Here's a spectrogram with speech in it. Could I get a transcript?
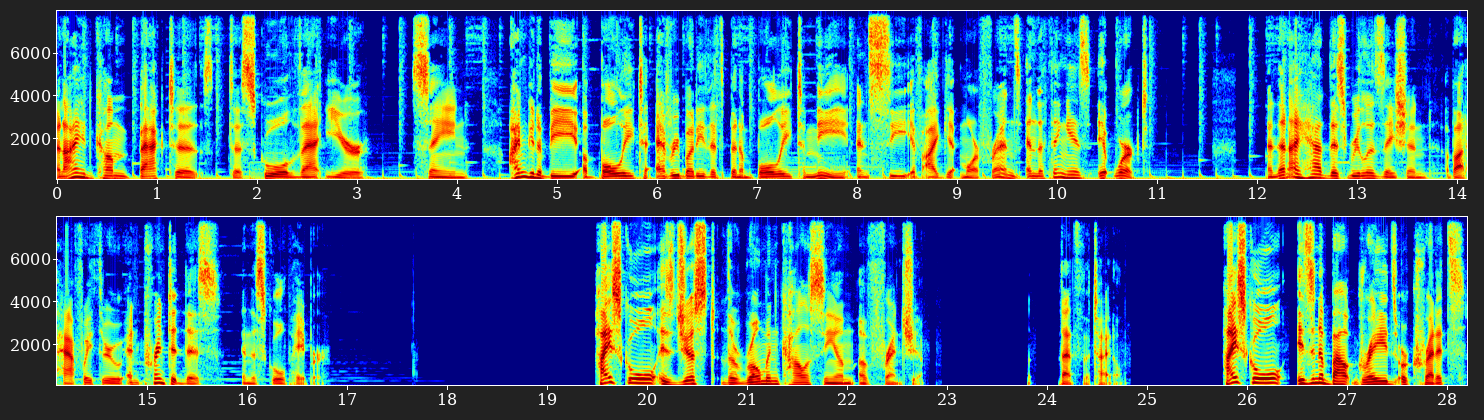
And I had come back to, to school that year saying, I'm going to be a bully to everybody that's been a bully to me and see if I get more friends. And the thing is, it worked. And then I had this realization about halfway through and printed this in the school paper. High school is just the Roman Colosseum of friendship. That's the title. High school isn't about grades or credits.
